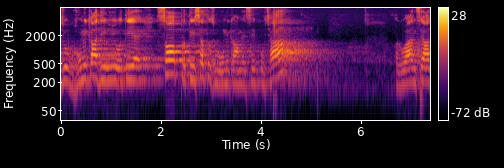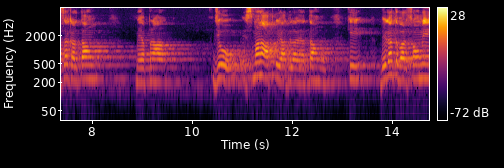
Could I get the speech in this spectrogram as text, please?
जो भूमिका दी हुई होती है, सौ प्रतिशत उस भूमिका में से पूछा भगवान से आशा करता हूँ, मैं अपना जो स्मरण आपको याद दिला जाता हूँ कि विगत वर्षों में,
